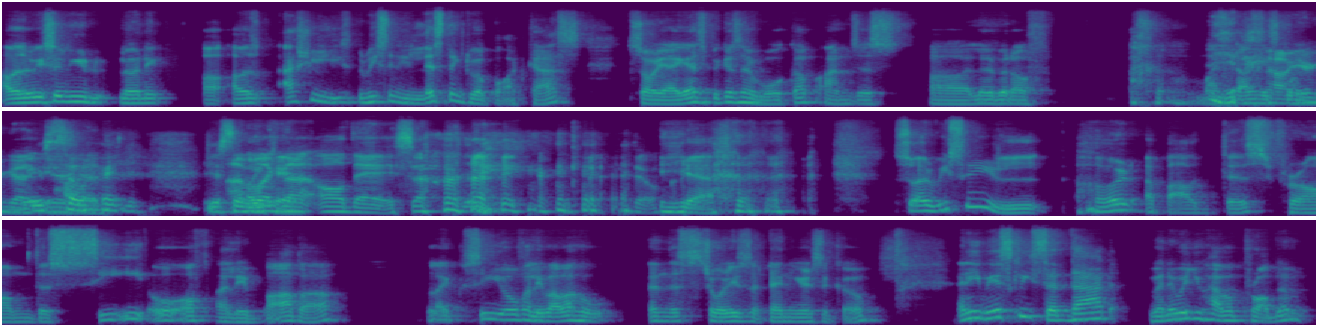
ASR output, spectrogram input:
i was recently learning uh, i was actually recently listening to a podcast sorry i guess because i woke up i'm just a little bit of my tongue is no, going you're good, you're too good. you're so I'm like that all day. So Yeah. Don't worry. yeah so i recently heard about this from the ceo of alibaba like ceo of alibaba who and this story is 10 years ago and he basically said that whenever you have a problem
